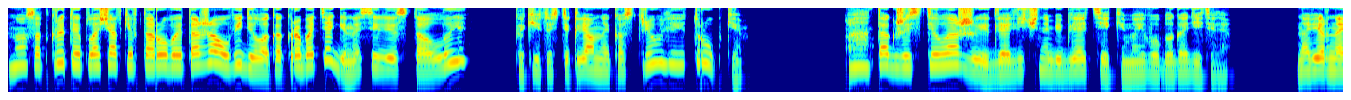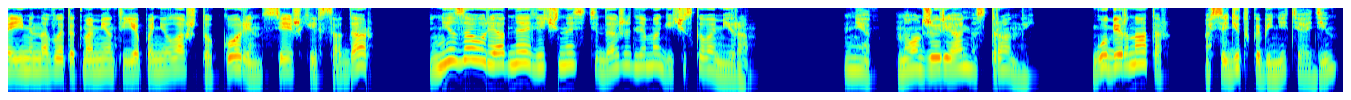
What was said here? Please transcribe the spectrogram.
но с открытой площадки второго этажа увидела, как работяги носили столы, какие-то стеклянные кастрюли и трубки, а также стеллажи для личной библиотеки моего благодетеля. Наверное, именно в этот момент я поняла, что Корин Сейшхильсадар — незаурядная личность даже для магического мира. Нет, но он же реально странный. Губернатор, а сидит в кабинете один.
